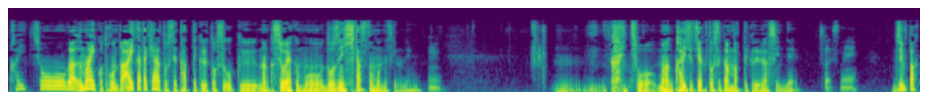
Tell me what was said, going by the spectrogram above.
会長がうまいこと、本当相方キャラとして立ってくるとすごく、なんか塩谷くんも同時に引き立つと思うんですけどね。うん。会長、まあ解説役として頑張ってくれるらしいんで。そうですね。純白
